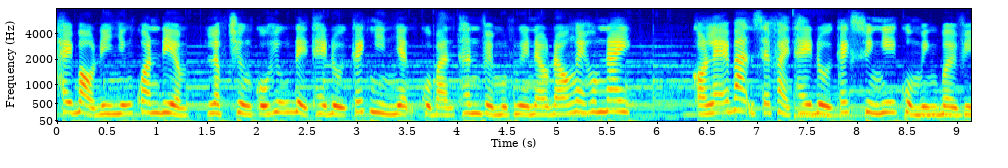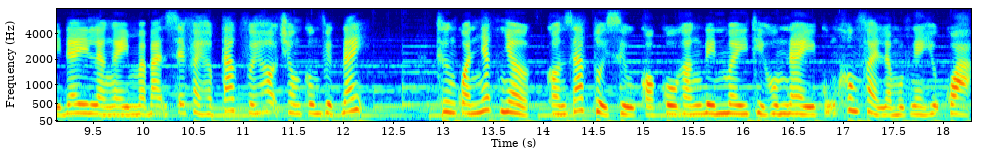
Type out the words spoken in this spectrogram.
Hãy bỏ đi những quan điểm, lập trường cố hữu để thay đổi cách nhìn nhận của bản thân về một người nào đó ngày hôm nay. Có lẽ bạn sẽ phải thay đổi cách suy nghĩ của mình bởi vì đây là ngày mà bạn sẽ phải hợp tác với họ trong công việc đấy. Thương quan nhắc nhở, con giáp tuổi Sửu có cố gắng đến mấy thì hôm nay cũng không phải là một ngày hiệu quả,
